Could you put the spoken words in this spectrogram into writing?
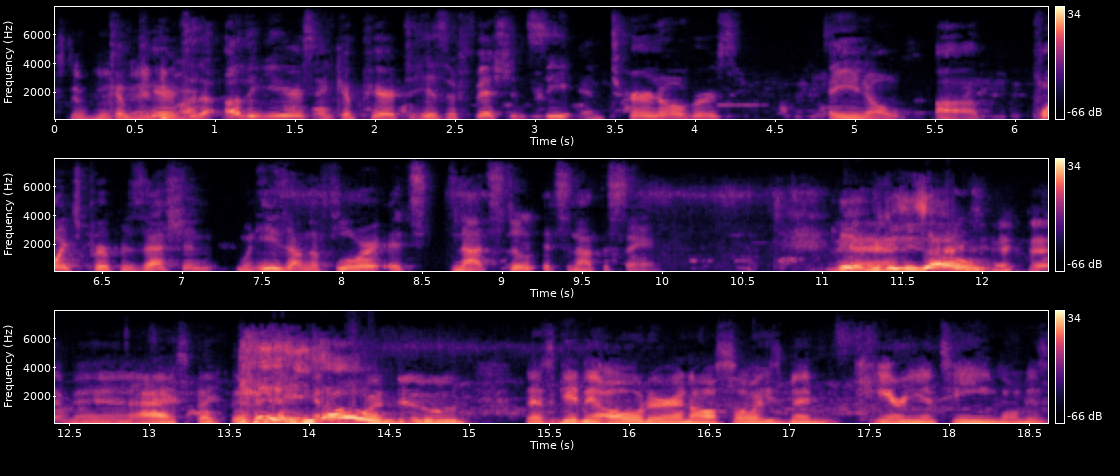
still good compared to the other years and compared to his efficiency and turnovers and you know uh, points per possession when he's on the floor it's not still it's not the same Yeah, Man, because he's old. I old. expect that, man. I expect that. Yeah, he's for old. A dude that's getting older, and also he's been carrying teams on his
